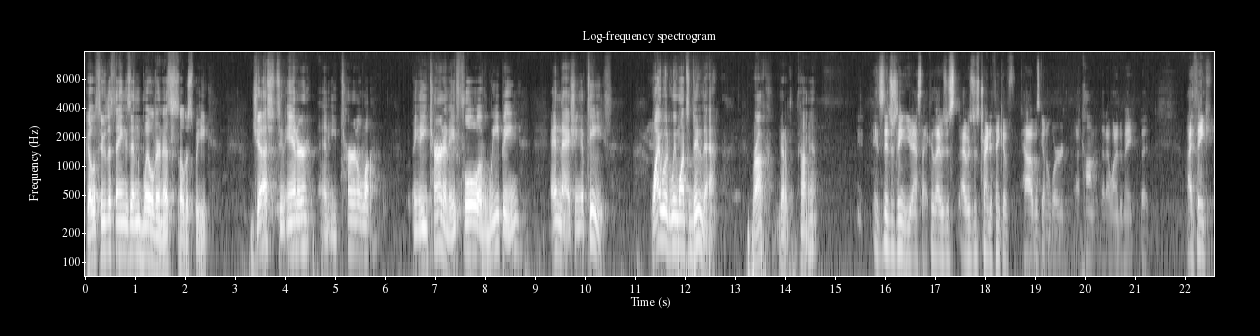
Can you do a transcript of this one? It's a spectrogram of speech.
go through the things in wilderness, so to speak, just to enter an eternal an eternity full of weeping and gnashing of teeth? Why would we want to do that? Rock, got a comment? It's interesting you asked that because I was just I was just trying to think of how I was going to word a comment that I wanted to make, but I think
